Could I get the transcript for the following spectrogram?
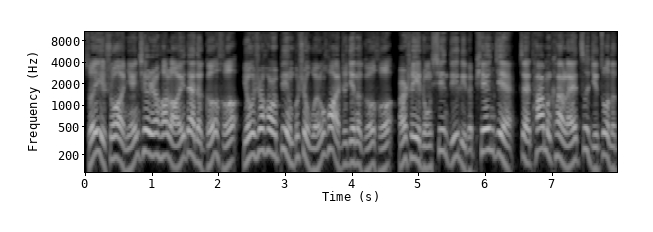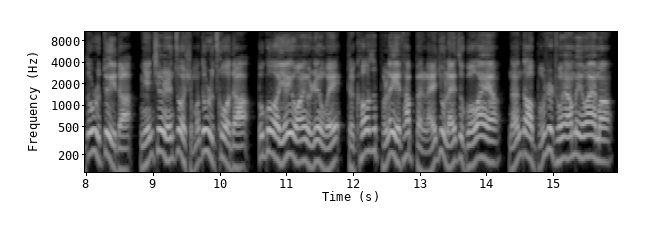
所以说，年轻人和老一代的隔阂，有时候并不是文化之间的隔阂，而是一种心底里的偏见。在他们看来，自己做的都是对的，年轻人做什么都是错的。不过，也有网友认为，这 cosplay 它本来就来自国外呀，难道不是崇洋媚外吗？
